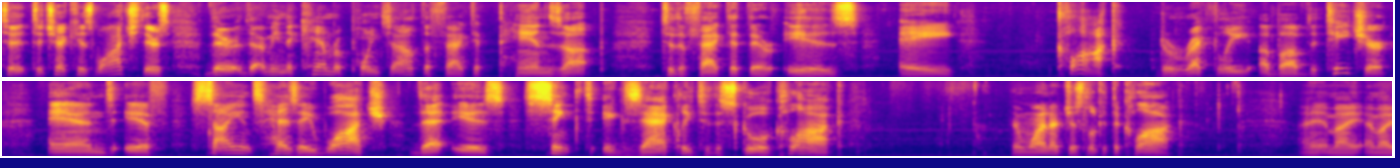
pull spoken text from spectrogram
to, to check his watch. There's there. I mean, the camera points out the fact it pans up to the fact that there is a clock directly above the teacher. And if science has a watch that is synced exactly to the school clock, then why not just look at the clock? Am I am I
